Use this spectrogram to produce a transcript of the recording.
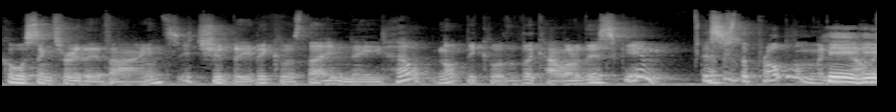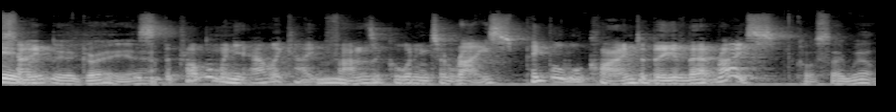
coursing through their veins. It should be because they need help, not because of the colour of their skin. This is the problem when Here, you here. allocate. Absolutely agree. Yeah. This is the problem when you allocate hmm. funds according to race. People will claim to be of that race, Of course they will.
